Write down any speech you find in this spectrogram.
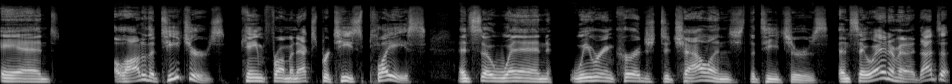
And a lot of the teachers came from an expertise place. And so when we were encouraged to challenge the teachers and say, wait a minute, that's a,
